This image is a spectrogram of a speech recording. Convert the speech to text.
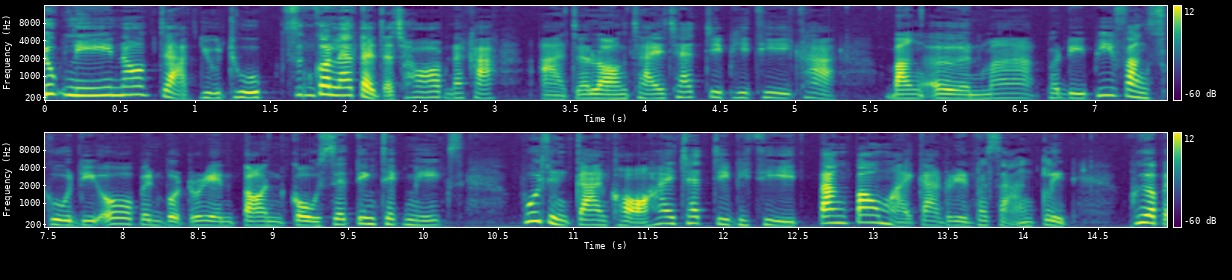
ยุคนี้นอกจาก YouTube ซึ่งก็แล้วแต่จะชอบนะคะ อาจจะลองใช้ Chat GPT ค่ะบังเอิญมาก พอดีพี่ฟัง Schooldio เป็นบทเรียนตอน Goal Setting Techniques พูดถึงการขอให้ ChatGPT ตั้งเป้าหมายการเรียนภาษาอังกฤษ เพื่อไป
